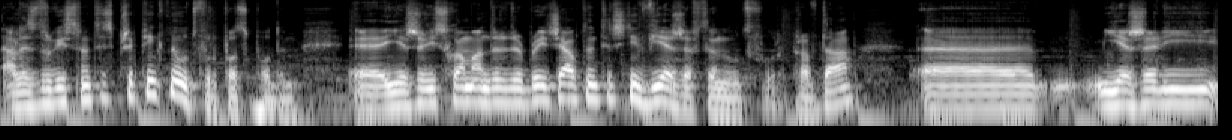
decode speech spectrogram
ale z drugiej strony to jest przepiękny utwór pod spodem. E, jeżeli słucham Under the Bridge, ja autentycznie wierzę w ten utwór, prawda? E, jeżeli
